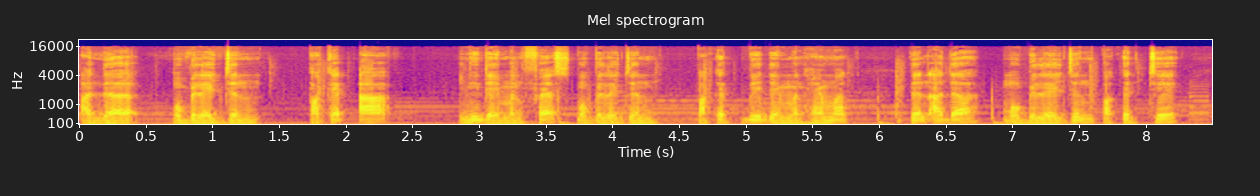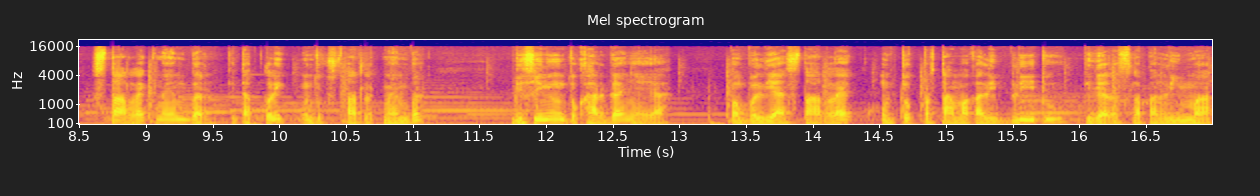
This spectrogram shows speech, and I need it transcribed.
ada Mobile Legend paket A ini Diamond Fast Mobile Legend paket B Diamond Hemat dan ada Mobile Legend paket C Starlight Member. Kita klik untuk Starlight Member. Di sini untuk harganya ya pembelian Starlight untuk pertama kali beli itu 385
